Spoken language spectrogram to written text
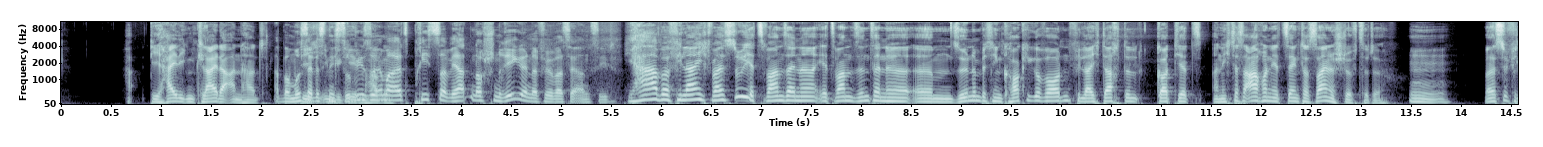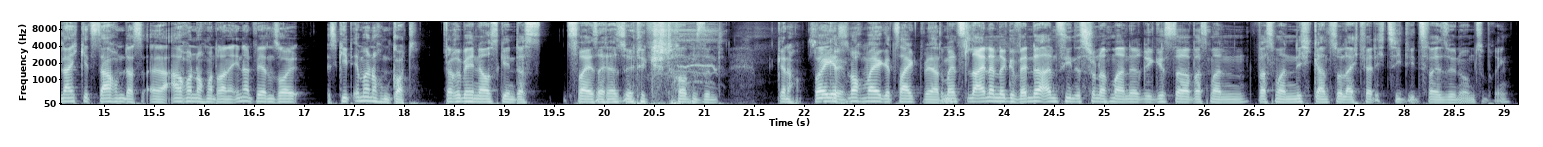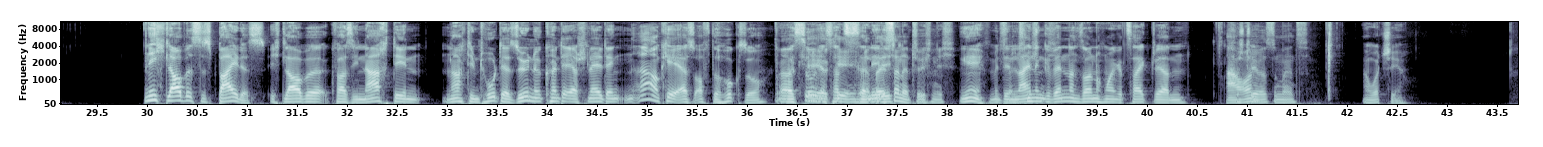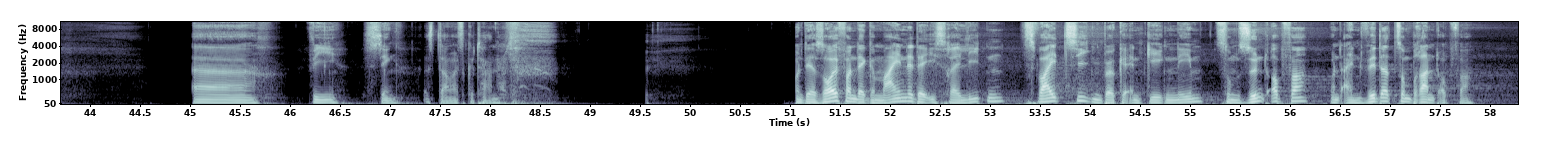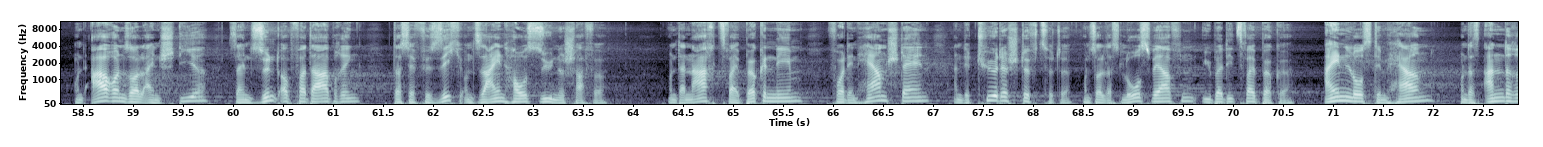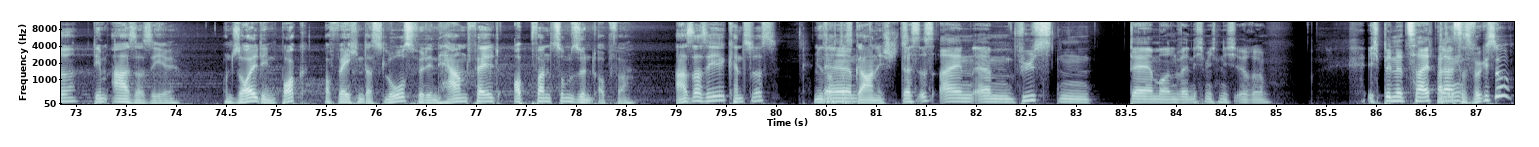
die heiligen Kleider anhat. Aber muss er das nicht sowieso habe. immer als Priester? Wir hatten doch schon Regeln dafür, was er anzieht. Ja, aber vielleicht, weißt du, jetzt waren seine, jetzt waren, sind seine ähm, Söhne ein bisschen cocky geworden. Vielleicht dachte Gott jetzt, ah, nicht, dass Aaron jetzt denkt, dass seine Stiftshütte. Hm. Weißt du, vielleicht geht es darum, dass äh, Aaron nochmal dran erinnert werden soll, es geht immer noch um Gott. Darüber hinausgehend, dass zwei seiner Söhne gestorben sind. Genau. Soll Okay. jetzt nochmal gezeigt werden. Du meinst, leinerne Gewänder anziehen ist schon nochmal ein Register, was man, was man nicht ganz so leichtfertig zieht, wie zwei Söhne umzubringen. Nee, ich glaube, es ist beides. Ich glaube, quasi nach, den, nach dem Tod der Söhne könnte er schnell denken, ah, okay, er ist off the hook so. weißt du, jetzt hat es aber ist erledigt. er natürlich nicht. Nee, mit Ist den natürlich leinen nicht. Gewändern soll nochmal gezeigt werden. Ich verstehe, Aaron, was du meinst. I watch you. Äh, wie Sting es damals getan hat. Und er soll von der Gemeinde der Israeliten zwei Ziegenböcke entgegennehmen zum Sündopfer und ein Widder zum Brandopfer. Und Aaron soll ein Stier, sein Sündopfer darbringen, dass er für sich und sein Haus Sühne schaffe. Und danach zwei Böcke nehmen, vor den Herrn stellen, an der Tür der Stiftshütte und soll das Los werfen über die zwei Böcke. Ein Los dem Herrn und das andere dem Asaseel. Und soll den Bock, auf welchen das Los für den Herrn fällt, opfern zum Sündopfer. Asaseel, kennst du das? Mir sagt das Ähm, gar nichts. Das ist ein ähm, Wüstendämon, wenn ich mich nicht irre. Ich bin eine Zeit lang, ist das wirklich so?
